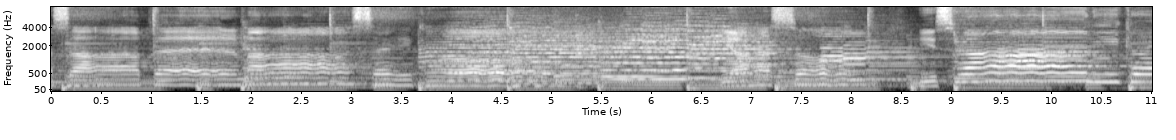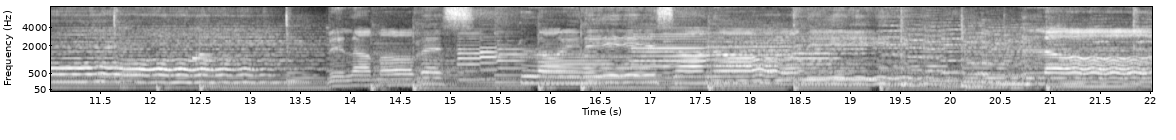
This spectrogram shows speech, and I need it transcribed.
אספר מעשיקו יעשו ישרניקו ולמובס לא ניסנוני לא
